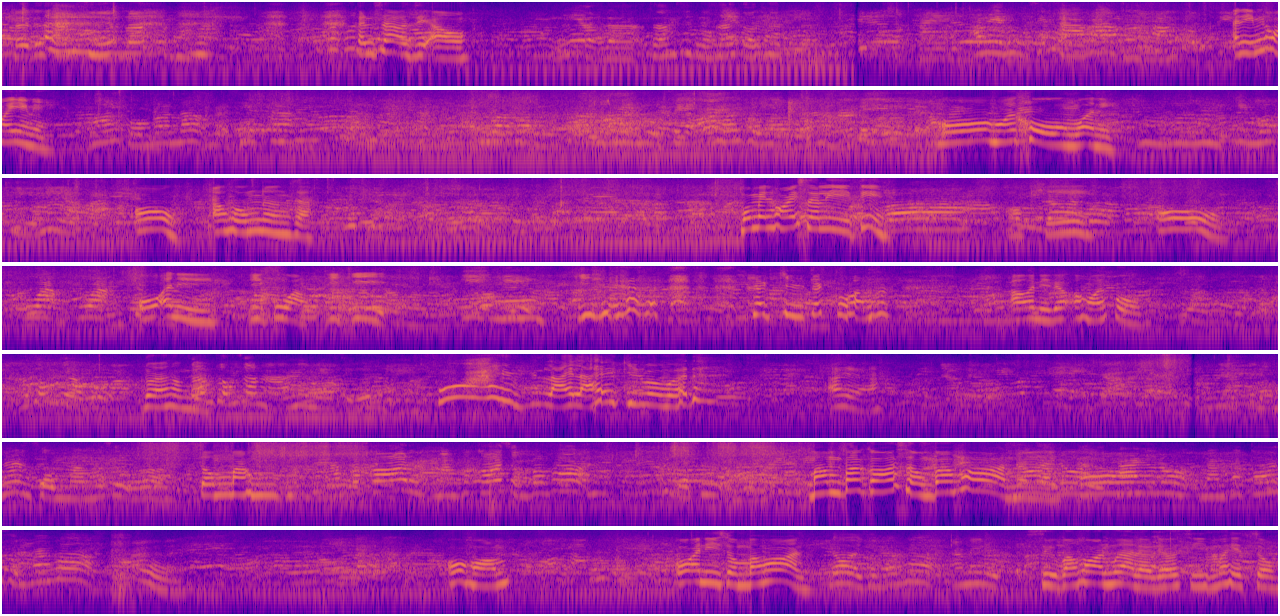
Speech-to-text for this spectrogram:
เลยได้สามสิบนะคันเศร้าสิเอาแต่ละสามสิบให้ต่อถึงเลยเอาเมนูสิหาพันอันนี้มันหอยอย่างนี่ น้อยของร้อนเนาะเทียบกันอาเมนูแซ่บน้อยของเราโอ้หอยโขงวะนี่ กินมะขีนี่โอ้ เอาถุงหนึ่งจ้ะโมเมนหอยสลีติโอเค โอ้กวางกวางโอ้ อันนี้ อีกวาง อีกี่อีกนี่อีจะกี่จะกวาง เอาอันนี้เด้อเอาหอยโขง เอาท้องเดียวลูกด้วยเอาทองเดีเริ่ยวมท้องสหาไม่แม่สิลูกว้ายหลายหลายให้กินมาเบิดเอาเถอะนะนั่งสมมามาสู่เหรอต้มมัมน้ำปลาก้อนน้ำปลาก้อนสมปลาพ่อจะซื้อมัมปลากอสมปลาพอดโดนั่นยน่ะโดยโอ้ใช่ลูกน้ำปลาก้อนสมปลาพ่อโอ้หอม โอ้อันนี้สมปลาพอดโดยสมปลาพ่ออันนี้ลูก สื่อปลาพอดเมื่อแล้วเดี๋ยวสีมาเห็ดสม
